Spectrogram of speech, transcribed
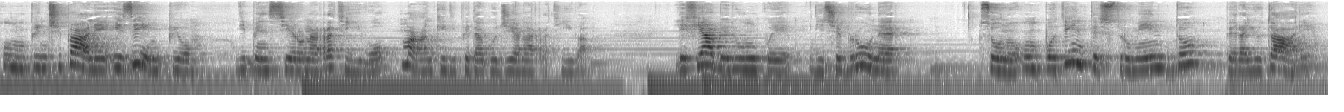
un principale esempio di pensiero narrativo, ma anche di pedagogia narrativa. Le fiabe dunque, dice Brunner, sono un potente strumento per aiutare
